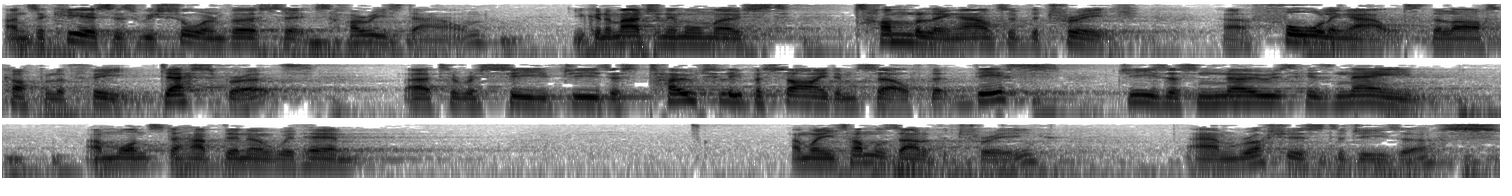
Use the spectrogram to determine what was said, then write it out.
And Zacchaeus, as we saw in verse 6, hurries down. You can imagine him almost tumbling out of the tree, uh, falling out the last couple of feet, desperate uh, to receive Jesus, totally beside himself that this Jesus knows his name and wants to have dinner with him. And when he tumbles out of the tree and rushes to Jesus,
